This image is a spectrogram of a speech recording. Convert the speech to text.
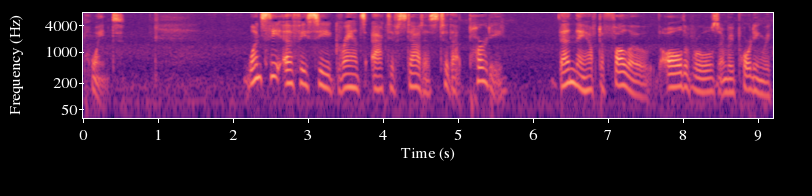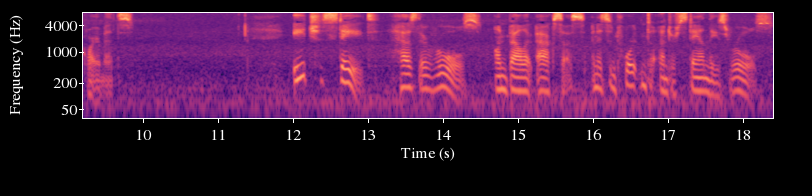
point. Once the FEC grants active status to that party, then they have to follow all the rules and reporting requirements. Each state has their rules on ballot access, and it's important to understand these rules.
